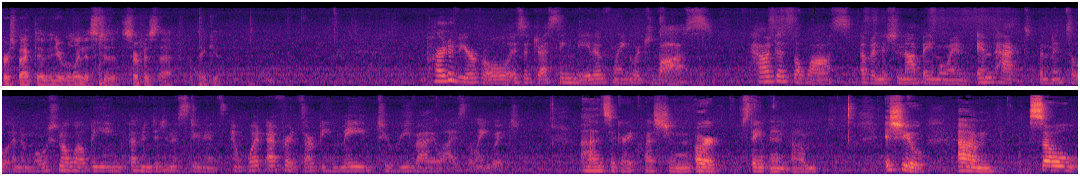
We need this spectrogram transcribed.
perspective and your willingness to surface that. Thank you. Part of your role is addressing native language loss. How does the loss of Anishinaabemowin impact the mental and emotional well-being of Indigenous students, and what efforts are being made to revitalize the language? Uh, that's a great question or statement um, issue. Um, so,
